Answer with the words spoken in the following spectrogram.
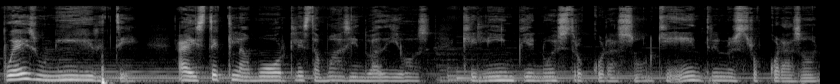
Puedes unirte a este clamor que le estamos haciendo a Dios, que limpie nuestro corazón, que entre en nuestro corazón.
